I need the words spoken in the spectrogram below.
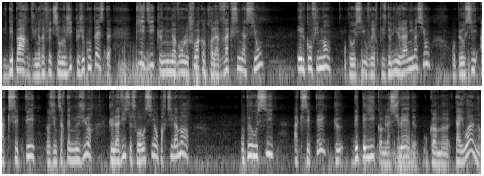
du départ d'une réflexion logique que je conteste. Qui dit que nous n'avons le choix qu'entre la vaccination et le confinement? On peut aussi ouvrir plus de lits de réanimation. On peut aussi accepter, dans une certaine mesure, que la vie ce soit aussi en partie la mort. On peut aussi accepter que des pays comme la Suède ou comme euh, Taïwan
